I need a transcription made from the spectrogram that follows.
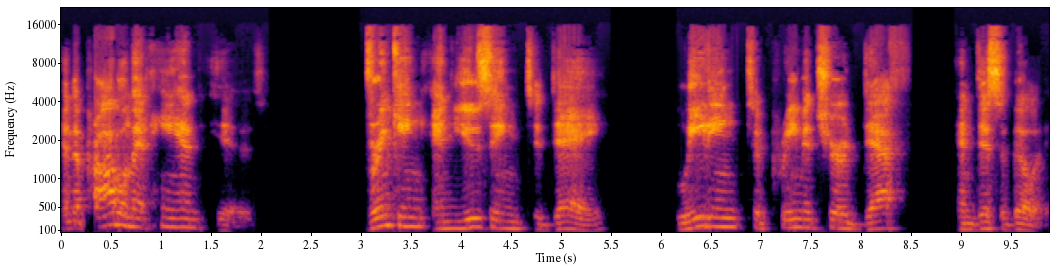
And the problem at hand is drinking and using today leading to premature death and disability.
